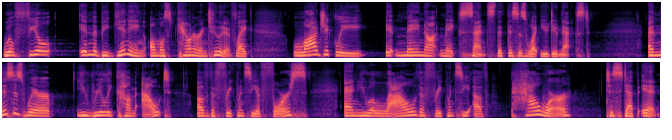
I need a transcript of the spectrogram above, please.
will feel in the beginning almost counterintuitive. Like logically, it may not make sense that this is what you do next. And this is where you really come out of the frequency of force and you allow the frequency of power to step in.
